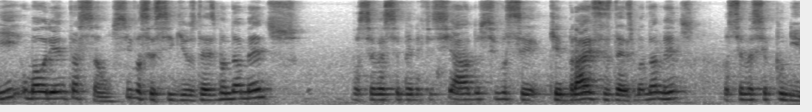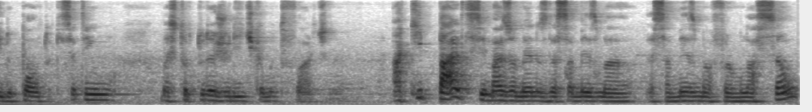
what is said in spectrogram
e uma orientação. Se você seguir os dez mandamentos, você vai ser beneficiado. Se você quebrar esses dez mandamentos, você vai ser punido. Ponto. Aqui você tem um, uma estrutura jurídica muito forte. Né? Aqui parte-se mais ou menos dessa mesma, dessa mesma formulação,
